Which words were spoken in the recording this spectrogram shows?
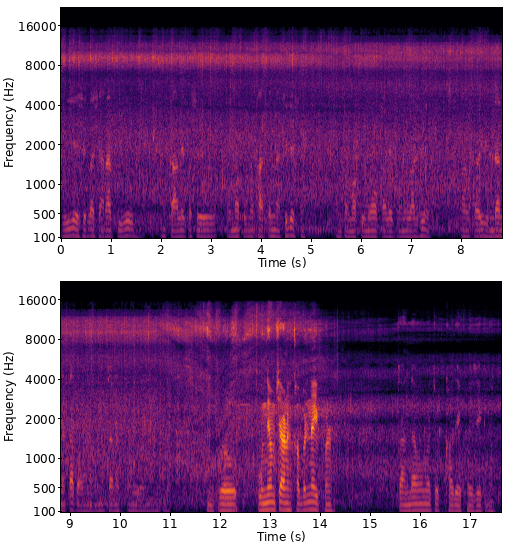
જોઈએ એટલા સારા પીવું. કાલે પછી તમાકુમાં ખાતર નાખી દઈશું અને તમાકુમાં કાલે પોણી વાળશું. અને કઈ ઈંડા નહોતા પાવાના, પણ અચાનક પોણી વાળી મિત્રો, પૂનમ છે ખબર નહીં, પણ ચાંદામાં ચોખ્ખા દેખાય છે એકદમ.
